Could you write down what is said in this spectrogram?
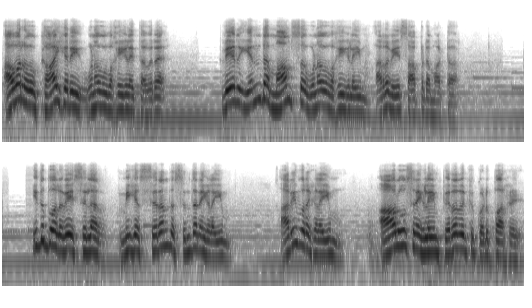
அவரோ காய்கறி உணவு வகைகளை தவிர வேறு எந்த மாம்ச உணவு வகைகளையும் அறவே சாப்பிட மாட்டார். இது போலவே சிலர் மிக சிறந்த சிந்தனைகளையும் அறிவுரைகளையும் ஆலோசனைகளையும் பிறருக்கு கொடுப்பார்கள்.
